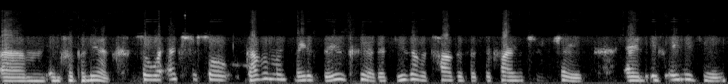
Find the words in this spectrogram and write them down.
um, entrepreneurs. So we're actually, so government made it very clear that these are the targets that we're trying to chase. And if anything,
